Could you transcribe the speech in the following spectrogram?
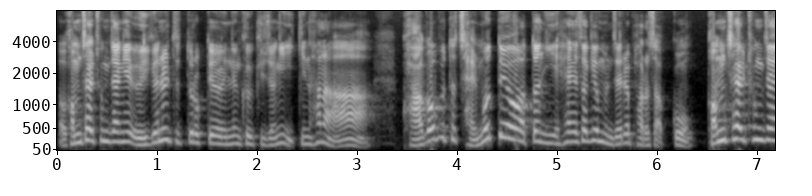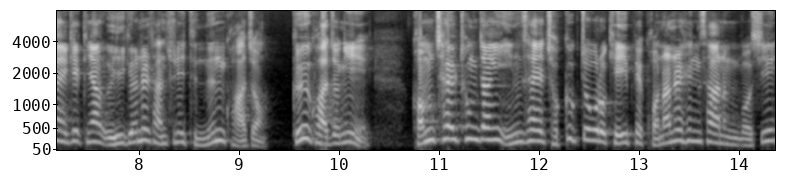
어, 검찰총장의 의견을 듣도록 되어 있는 그 규정이 있긴 하나 과거부터 잘못되어 왔던 이 해석의 문제를 바로잡고 검찰총장에게 그냥 의견을 단순히 듣는 과정 그 과정이 검찰총장이 인사에 적극적으로 개입해 권한을 행사하는 것이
